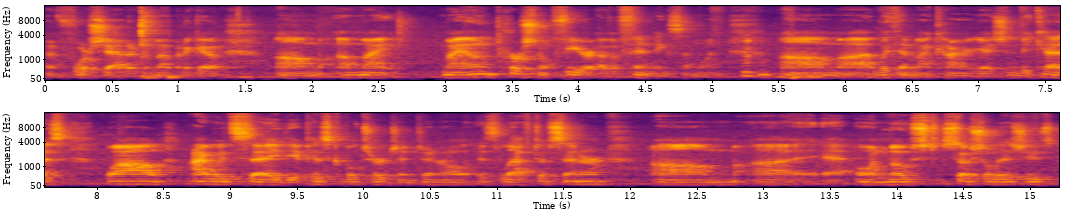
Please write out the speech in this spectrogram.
uh, foreshadowed a moment ago, um, uh, my my own personal fear of offending someone um, uh, within my congregation because while I would say the Episcopal Church in general is left of center um, uh, on most social issues,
